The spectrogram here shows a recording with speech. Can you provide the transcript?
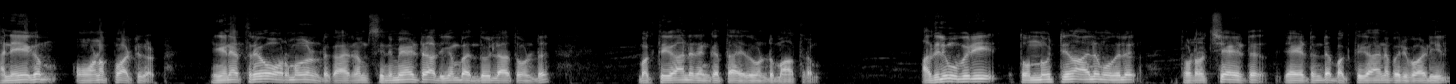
അനേകം ഓണപ്പാട്ടുകൾ. ഇങ്ങനെ എത്രയോ ഓർമ്മകളുണ്ട്. കാരണം സിനിമയായിട്ട് അധികം ബന്ധമില്ലാത്തതുകൊണ്ട് ഭക്തിഗാന രംഗത്തായതുകൊണ്ട് മാത്രം. അതിലുമുപരി തൊണ്ണൂറ്റി നാല് മുതൽ തുടർച്ചയായിട്ട് ജയേട്ടന്റെ ഭക്തിഗാന പരിപാടിയിൽ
